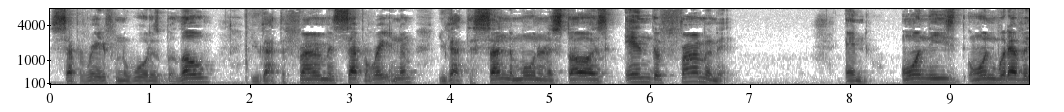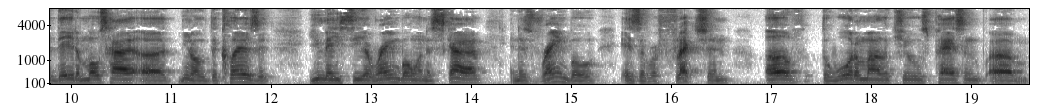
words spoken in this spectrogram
separated from the waters below. You got the firmament separating them. You got the sun, the moon, and the stars in the firmament. And on these, on whatever day the Most High, uh, you know, declares it, you may see a rainbow in the sky, and this rainbow is a reflection of the water molecules passing, um,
